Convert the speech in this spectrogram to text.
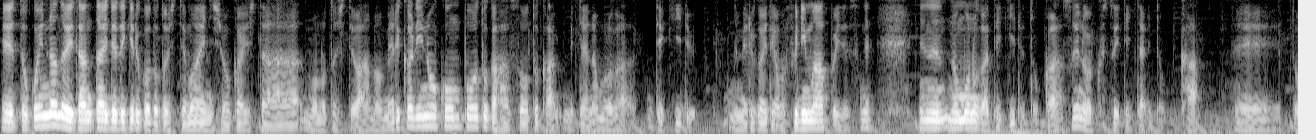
えーと、コインランドリー単体でできることとして前に紹介したものとしてはあのメルカリの梱包とか発送とかみたいなものができる。メルカリというかフリマアプリですね。のものができるとかそういうのがくっついていたりとか。えーと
